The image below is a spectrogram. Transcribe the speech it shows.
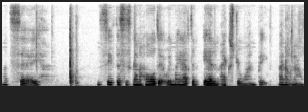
let's see let's see if this is going to hold it we might have to add an extra one but I don't know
